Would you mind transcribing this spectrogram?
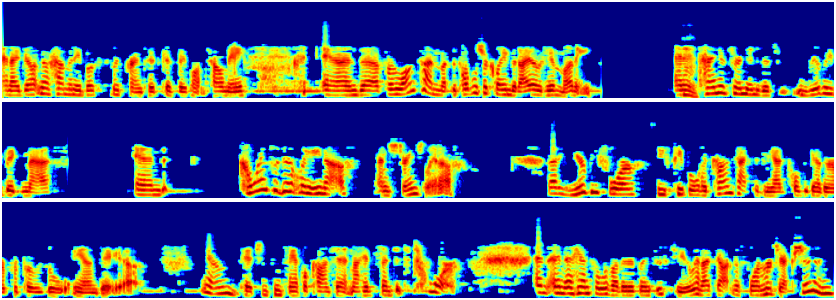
and I don't know how many books were printed because they won't tell me. And uh, for a long time, the publisher claimed that I owed him money, and it hmm. kind of turned into this really big mess. And coincidentally enough, and strangely enough, about a year before these people had contacted me, I'd pulled together a proposal and a uh, you know pitch and some sample content, and I had sent it to Tor. And, and a handful of other places too, and I've gotten a form rejection, and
